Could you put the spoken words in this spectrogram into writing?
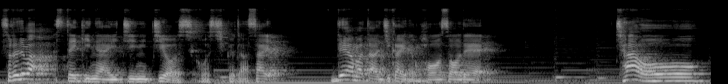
それでは素敵な一日をお過ごしください。ではまた次回の放送で ¡Chao!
